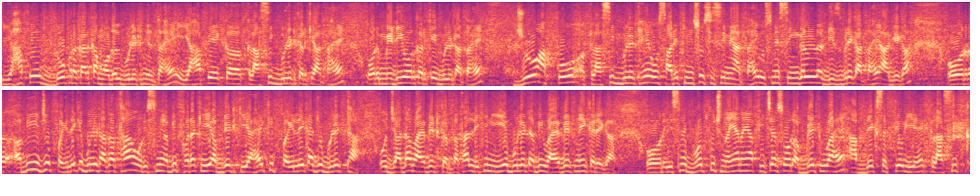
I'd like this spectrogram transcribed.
यहाँ पे दो प्रकार का मॉडल बुलेट मिलता है। यहाँ पे एक क्लासिक बुलेट करके आता है और मेडियोर करके बुलेट आता है। जो आपको क्लासिक बुलेट है, वो साढ़े तीन सौ सीसी में आता है। उसमें सिंगल डिस्क ब्रेक आता है आगे का। और अभी जो पहले के बुलेट आता था और इसमें अभी फ़र्क ये अपडेट किया है कि पहले का जो बुलेट था, वो ज़्यादा वाइब्रेट करता था, लेकिन ये बुलेट अभी वाइब्रेट नहीं करेगा। और इसमें बहुत कुछ नया नया फीचर्स और अपडेट हुआ है। आप देख सकते हो, ये है क्लासिक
